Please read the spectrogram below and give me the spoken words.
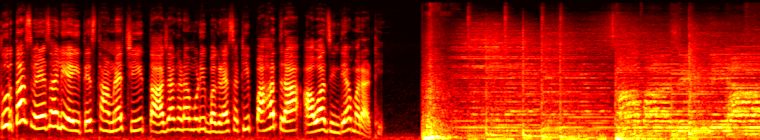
तुर्तास वेळ झाली आहे इथेच थांबण्याची. ताज्या घडामोडी बघण्यासाठी पाहत राहा आवाज इंडिया मराठी. आवाज इंडिया.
